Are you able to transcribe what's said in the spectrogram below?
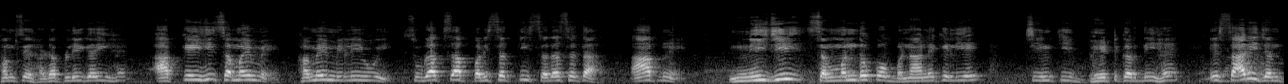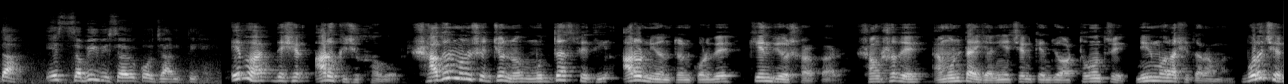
हमसे हड़प ली गई है। आपके ही समय में हमें मिली हुई सुरक्षा परिषद की सदस्यता आपने निजी संबंधों को बनाने के लिए चीन की भेंट कर दी है। ये सारी जनता ये सभी विषयों को जानती है। এবার দেশের আরও কিছু খবর। সাধারণ মানুষের জন্য মুদ্রাস্ফীতি আরও নিয়ন্ত্রণ করবে কেন্দ্রীয় সরকার। সংসদে এমনটাই জানিয়েছেন কেন্দ্রীয় অর্থমন্ত্রী নির্মলা সীতারামন। বলেছেন,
